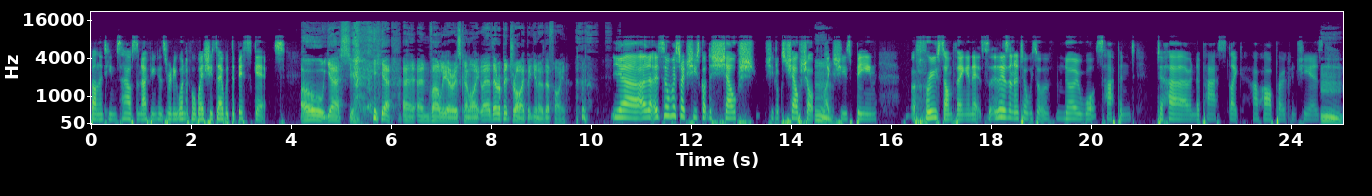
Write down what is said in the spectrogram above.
Valentina's house, and I think it's really wonderful where she's there with the biscuit. Oh yes, yeah, yeah, and, and Valia is kind of like they're a bit dry, but you know they're fine. Yeah, it's almost like she's got this shell. Sh- she looks shell shocked, Mm. like she's been through something, and it's it isn't until we sort of know what's happened to her in the past, like how heartbroken she is. Mm.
